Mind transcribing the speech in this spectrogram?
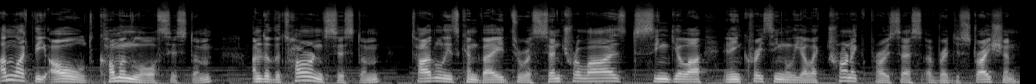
Unlike the old common law system, under the Torrens system, title is conveyed through a centralised, singular, and increasingly electronic process of registration.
